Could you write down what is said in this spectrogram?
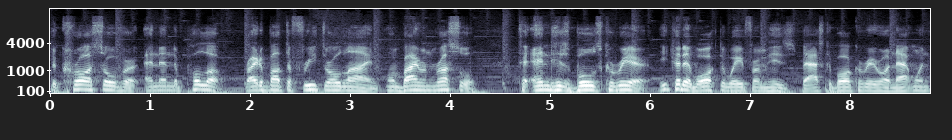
the crossover and then the pull-up right about the free throw line on Bryon Russell to end his Bulls career. He could have walked away from his basketball career on that one.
